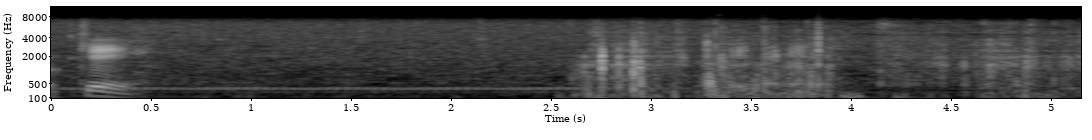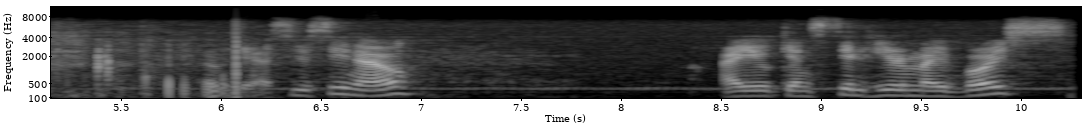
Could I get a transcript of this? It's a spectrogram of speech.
Okay. Wait a minute. Okay, as you see now, uh, you can still hear my voice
